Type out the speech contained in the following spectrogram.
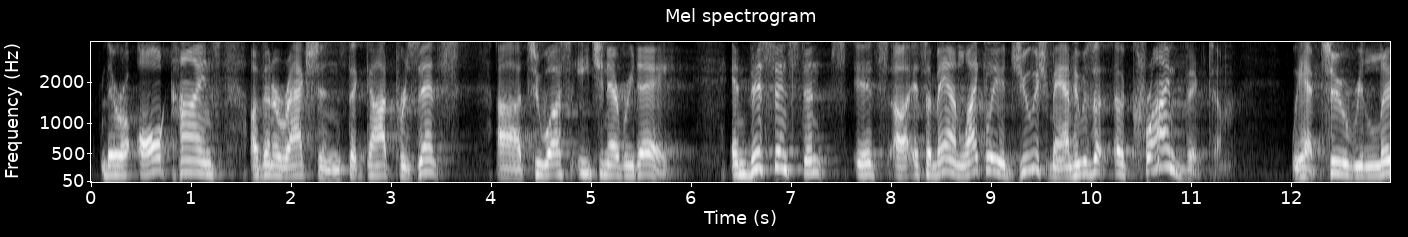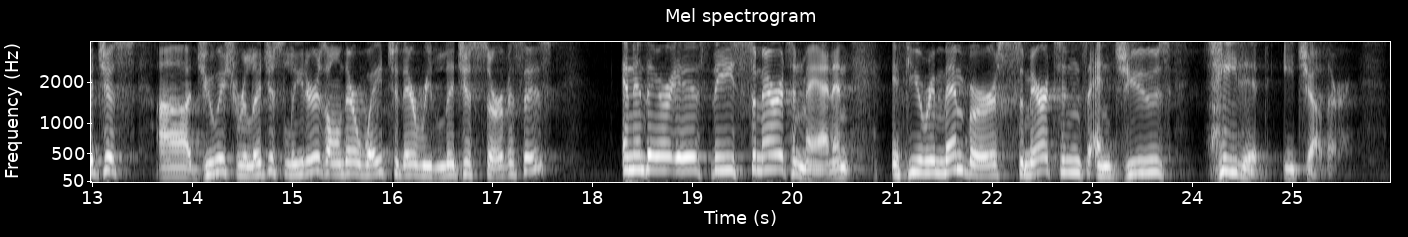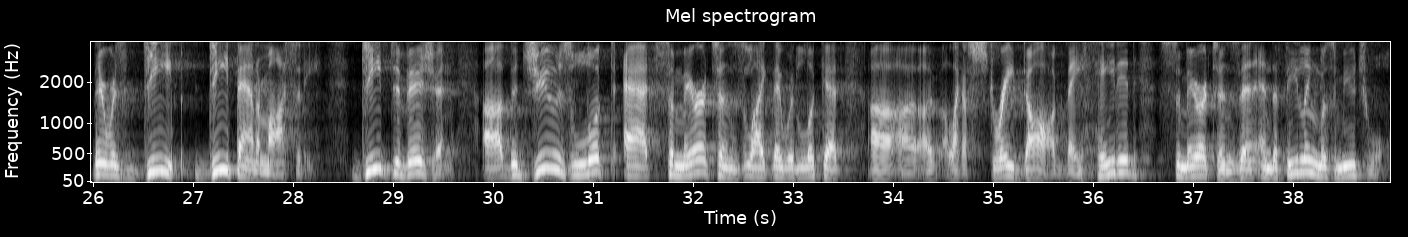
There are all kinds of interactions that God presents uh, to us each and every day. In this instance, it's, uh, it's a man, likely a Jewish man, who was a, a crime victim. We have two religious, uh, Jewish religious leaders on their way to their religious services. And then there is the Samaritan man. And if you remember, Samaritans and Jews hated each other. There was deep, deep animosity, deep division. Uh, the Jews looked at Samaritans like they would look at uh, a, a, like a stray dog. They hated Samaritans, and, and the feeling was mutual.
